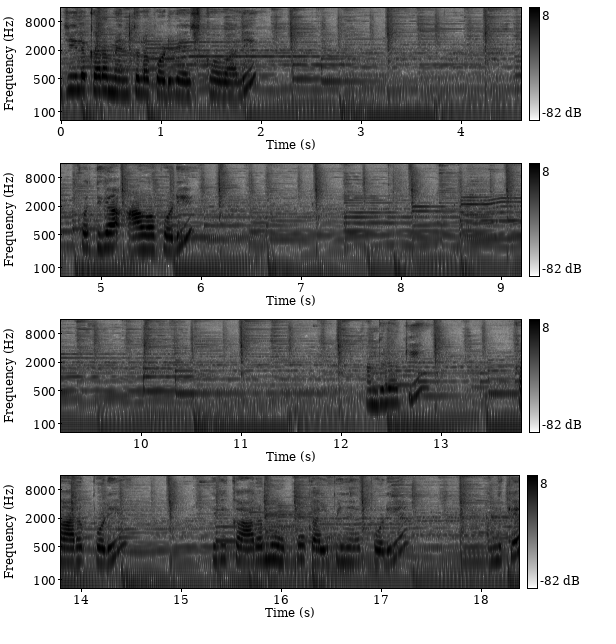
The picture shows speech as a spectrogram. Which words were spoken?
జీలకర్ర మెంతుల పొడి వేసుకోవాలి. కొద్దిగా ఆవ పొడి. అందులోకి కారపొడి. ఇది కారము ఉప్పు కలిపిన పొడి. అందుకే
